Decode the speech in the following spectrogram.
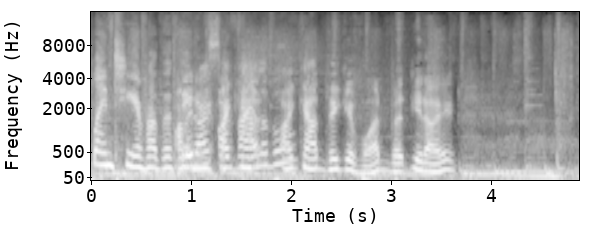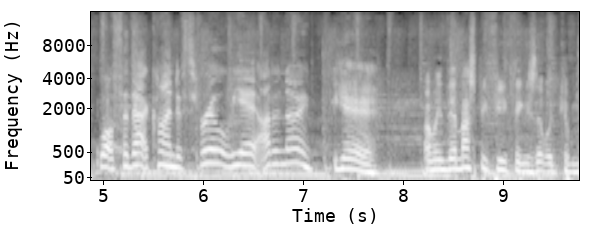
Plenty of other I things mean, I, I, available. can't, I can't think of one, but, you know, What, for that kind of thrill? Yeah, I don't know. yeah. I mean, there must be a few things that would com-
